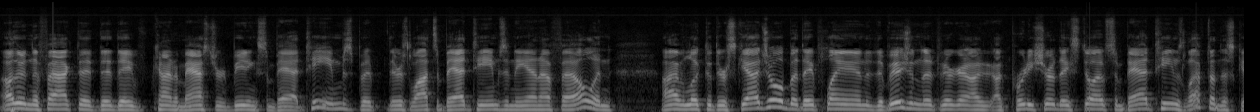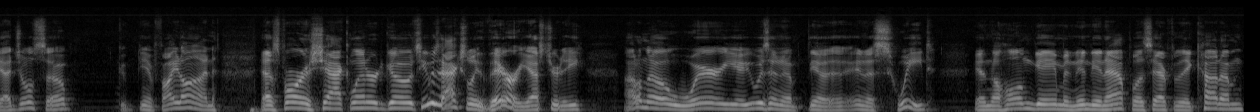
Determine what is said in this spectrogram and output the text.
other than the fact that, that they've kind of mastered beating some bad teams. But there's lots of bad teams in the NFL, and I haven't looked at their schedule, but they play in a division that they're going. I'm pretty sure they still have some bad teams left on the schedule. So, you know, fight on. As far as Shaq Leonard goes, he was actually there yesterday. I don't know where he, he was in a you know, in a suite in the home game in Indianapolis after they cut him.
